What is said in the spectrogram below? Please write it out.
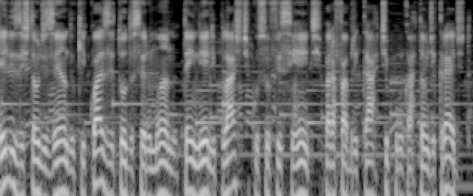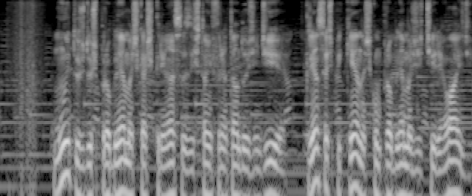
Eles estão dizendo que quase todo ser humano tem nele plástico suficiente para fabricar tipo um cartão de crédito. Muitos dos problemas que as crianças estão enfrentando hoje em dia, crianças pequenas com problemas de tireoide,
